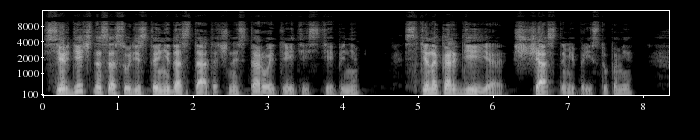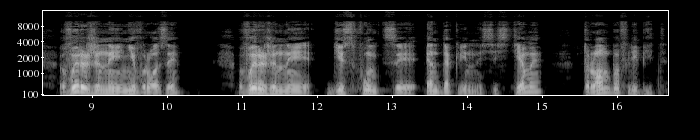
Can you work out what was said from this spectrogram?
сердечно-сосудистая недостаточность второй-третьей степени, стенокардия с частыми приступами, выраженные неврозы, выраженные дисфункции эндокринной системы, тромбофлебит.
